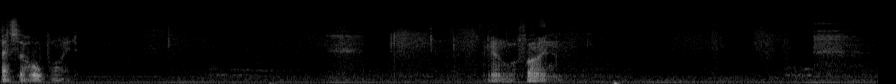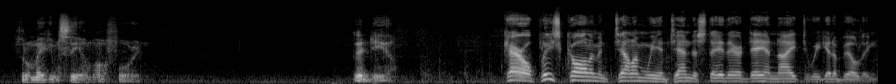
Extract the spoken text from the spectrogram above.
That's the whole point. Yeah, well, fine. If it'll make him see, I'm all for it. Good deal. Carol, please call him and tell him we intend to stay there day and night till we get a building.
